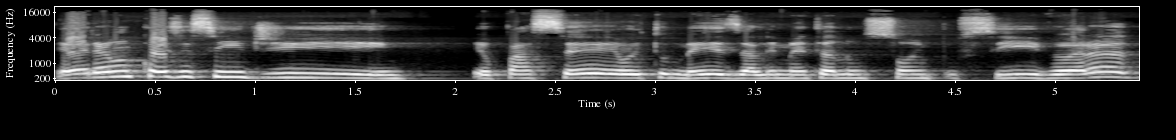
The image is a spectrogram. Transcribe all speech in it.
Era uma coisa assim de eu passei oito meses alimentando um sonho impossível, era,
